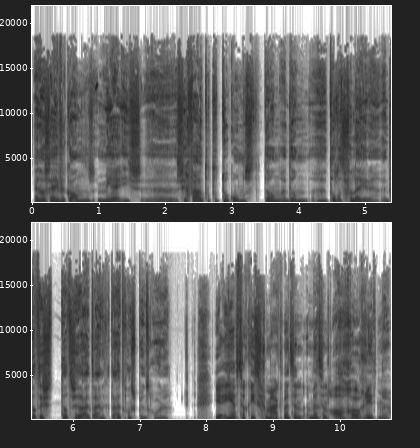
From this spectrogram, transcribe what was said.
En als het even kan, meer iets eh, zich verhoudt tot de toekomst dan, dan tot het verleden. En dat is, dat is uiteindelijk het uitgangspunt geworden. Je, je hebt ook iets gemaakt met een, met een algoritme.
